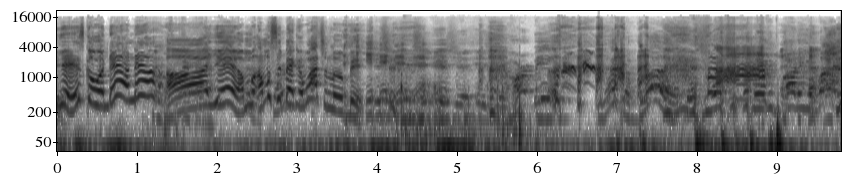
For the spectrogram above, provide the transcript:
Yeah, it's going down now. Oh yeah, I'm, I'm gonna sit back and watch a little bit. is, your, is, your, is your heartbeat? That's the blood that's rushing from every part of your body.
